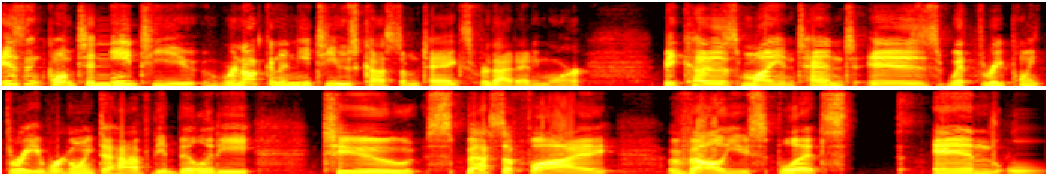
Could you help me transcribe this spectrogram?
isn't going to need to use we're not going to need to use custom tags for that anymore because my intent is with 3.3 we're going to have the ability to specify value splits and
